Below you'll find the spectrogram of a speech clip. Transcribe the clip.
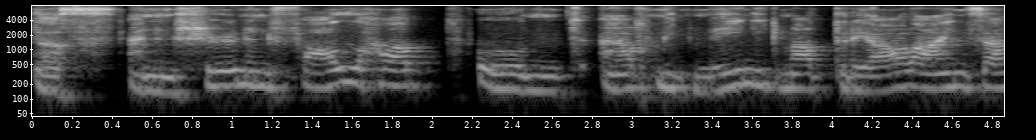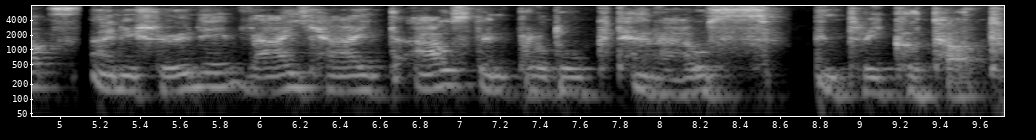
das einen schönen Fall hat und auch mit wenig Materialeinsatz eine schöne Weichheit aus dem Produkt heraus entwickelt hat.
